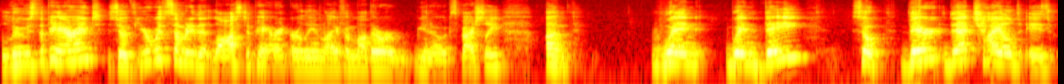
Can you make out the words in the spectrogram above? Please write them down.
lose the parent. So if you're with somebody that lost a parent early in life, a mother, or you know, especially, um, when when they so there that child is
